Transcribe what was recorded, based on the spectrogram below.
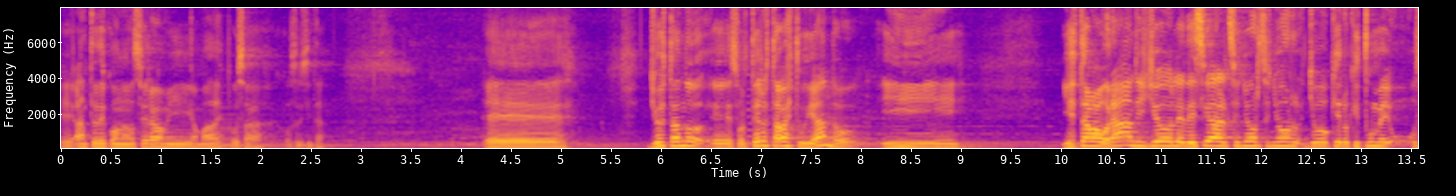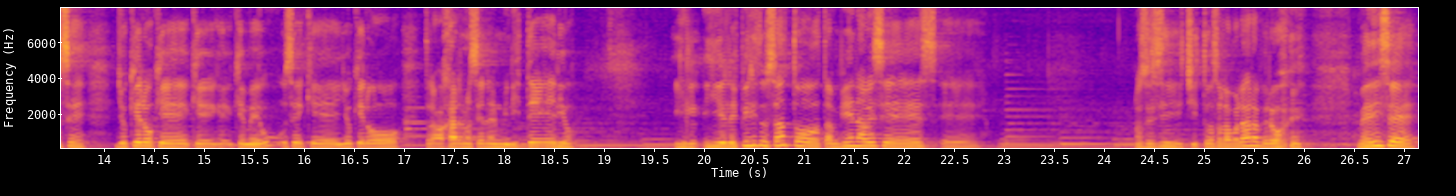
eh, antes de conocer a mi amada esposa Josecita, eh, yo estando eh, soltero estaba estudiando y, estaba orando y yo le decía al Señor, Señor, yo quiero que tú me uses, yo quiero que, que, me uses, que yo quiero trabajar, no sé, en el ministerio. Y, el Espíritu Santo también a veces es, no sé si chistoso la palabra, pero me dice,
